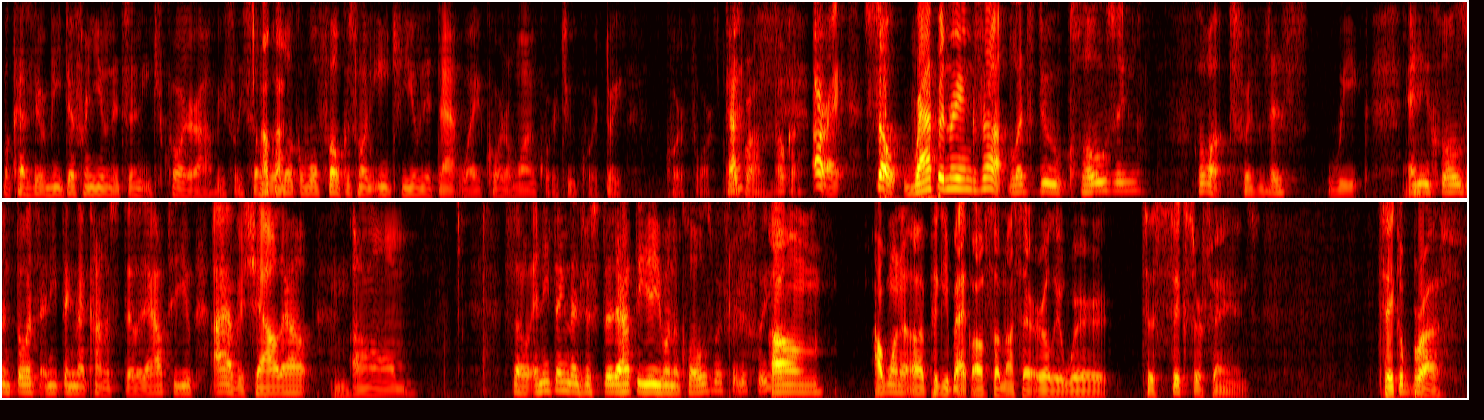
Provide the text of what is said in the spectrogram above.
because there'll be different units in each quarter, obviously. So Okay. we'll look we'll focus on each unit that way, quarter one, quarter two, quarter three, quarter four. No Okay? problem. Okay. All right. So wrapping things up, let's do closing thoughts for this week. Any closing thoughts? Anything that kind of stood out to you? I have a shout out. Um, so anything that just stood out to you, you want to close with for this week? Um, I want to uh, piggyback off something I said earlier, where to Sixer fans, take a breath,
